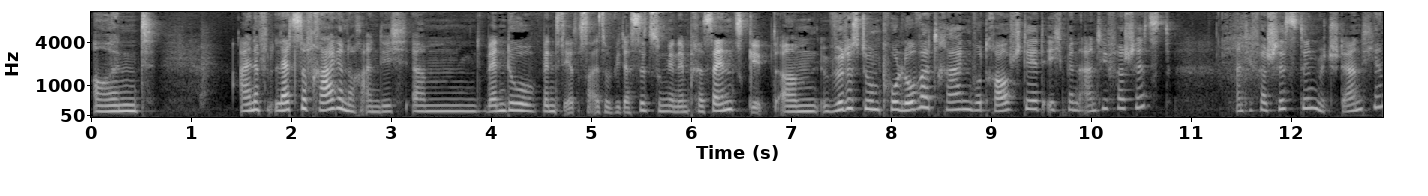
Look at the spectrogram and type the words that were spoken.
Und eine letzte Frage noch an dich. Ähm, wenn du, wenn es jetzt also wieder Sitzungen in Präsenz gibt, ähm, würdest du ein Pullover tragen, wo drauf steht, ich bin Antifaschist? Antifaschistin mit Sternchen?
